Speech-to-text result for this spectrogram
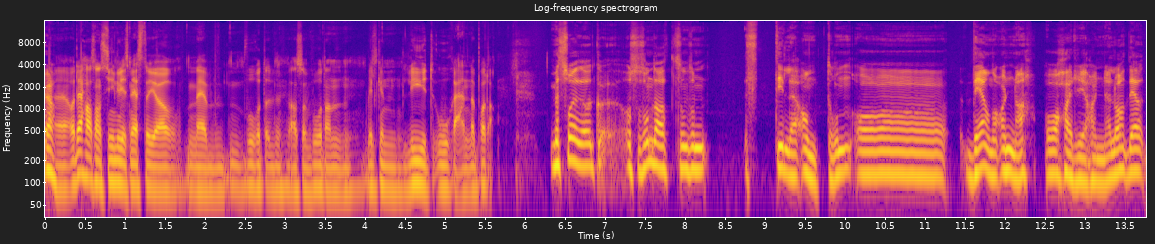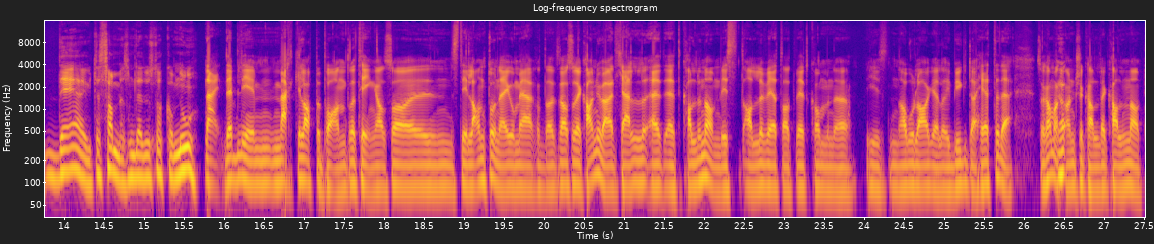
Ja. Uh, og det har sannsynligvis mest å gjøre med hvor, altså hvordan, hvilken lyd ordet ender på. da. Men så er det også sånn da, at sånn som Stille Anton og Det er noe annet. Og harryhandel òg. Det, det, er jo ikke det samme som det du snakker om nå. Nei, det blir merkelapper på andre ting. Altså, Stille Anton er jo mer altså, Det kan jo være et, kjell, et, et kallenavn hvis alle vet at vedkommende i nabolaget eller i bygda heter det. Så kan man ja. kanskje kalle det kallenavn.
